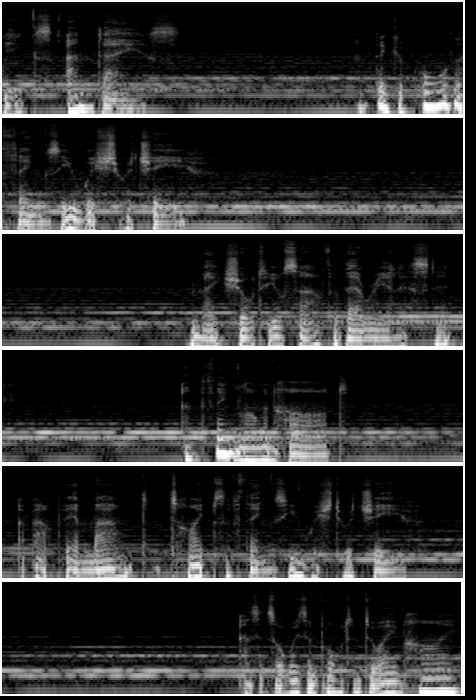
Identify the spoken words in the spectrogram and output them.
weeks, and days. And think of all the things you wish to achieve. Make sure to yourself that they're realistic and think long and hard about the amount and types of things you wish to achieve. As it's always important to aim high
